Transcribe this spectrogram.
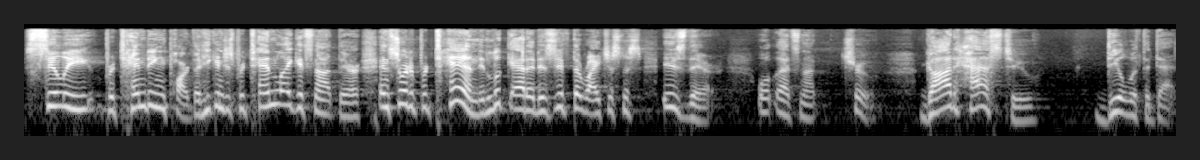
silly pretending part that he can just pretend like it's not there and sort of pretend and look at it as if the righteousness is there. Well, that's not true. God has to deal with the debt.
